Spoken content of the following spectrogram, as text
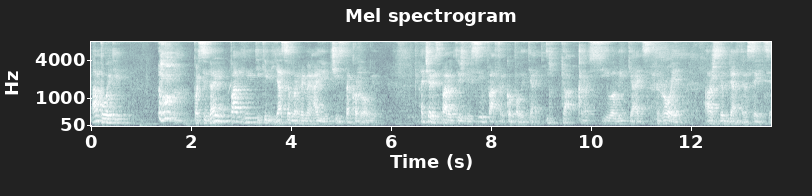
А потім посідають падли, тільки м'ясом ремигають чисто корови. А через пару тижнів всі в Африку полетять. І так красиво летять строєм, аж земля трясеться.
